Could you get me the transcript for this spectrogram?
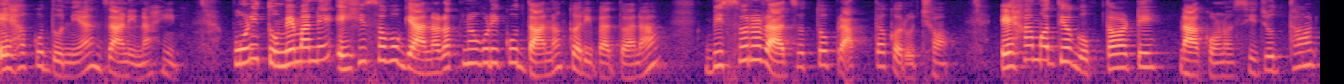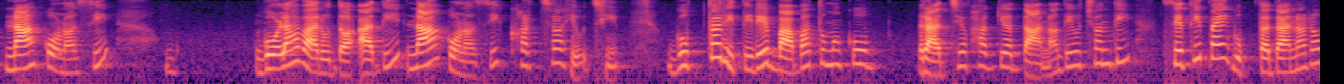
ଏହାକୁ ଦୁନିଆ ଜାଣିନାହିଁ ପୁଣି ତୁମେମାନେ ଏହିସବୁ ଜ୍ଞାନରତ୍ନ ଗୁଡ଼ିକୁ ଦାନ କରିବା ଦ୍ୱାରା ବିଶ୍ୱର ରାଜତ୍ୱ ପ୍ରାପ୍ତ କରୁଛ। ଏହା ମଧ୍ୟ ଗୁପ୍ତ ଅଟେ। ନା କୌଣସି ଯୁଦ୍ଧ ନା କୌଣସି ଗୋଳା ବାରୁଦ ଆଦି ନା କୌଣସି ଖର୍ଚ୍ଚ ହେଉଛି। ଗୁପ୍ତ ରୀତିରେ ବାବା ତୁମକୁ ରାଜ୍ୟ ଭାଗ୍ୟ ଦାନ ଦେଉଛନ୍ତି ସେଥିପାଇଁ ଗୁପ୍ତଦାନର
